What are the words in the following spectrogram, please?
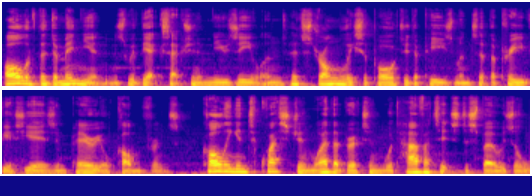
All of the dominions, with the exception of New Zealand, had strongly supported appeasement at the previous year's Imperial Conference, calling into question whether Britain would have at its disposal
